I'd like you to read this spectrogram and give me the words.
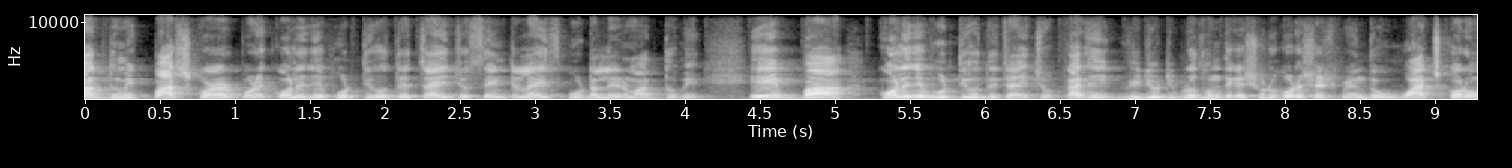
মাধ্যমিক পাশ করার পরে কলেজে ভর্তি হতে চাইছো সেন্ট্রালাইজ পোর্টালের মাধ্যমে। এ বা কলেজে ভর্তি হতে চাইছো। কাজেই ভিডিওটি প্রথম থেকে শুরু করে শেষ পর্যন্ত ওয়াচ করো।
